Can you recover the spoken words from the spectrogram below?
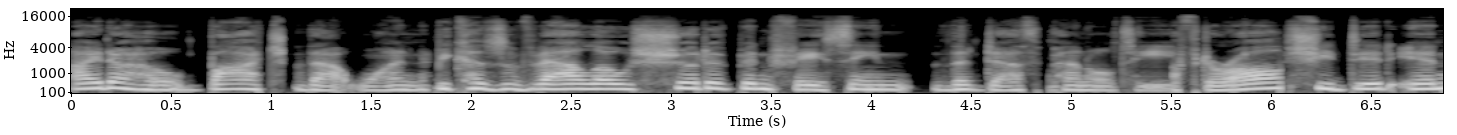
Idaho botched that one because Vallow should have been facing the death penalty. After all, she did in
